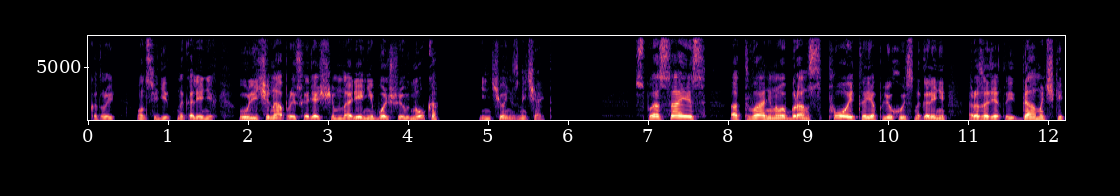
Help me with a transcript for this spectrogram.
в которой он сидит на коленях, увлечена происходящим на арене больше внука и ничего не замечает. Спасаясь от Ваниного бранспойта, я плюхаюсь на колени разодетой дамочки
